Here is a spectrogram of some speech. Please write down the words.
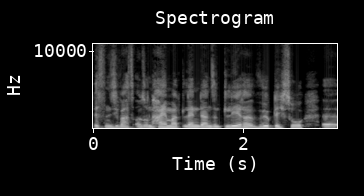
Wissen Sie was, in unseren Heimatländern sind Lehrer wirklich so äh,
